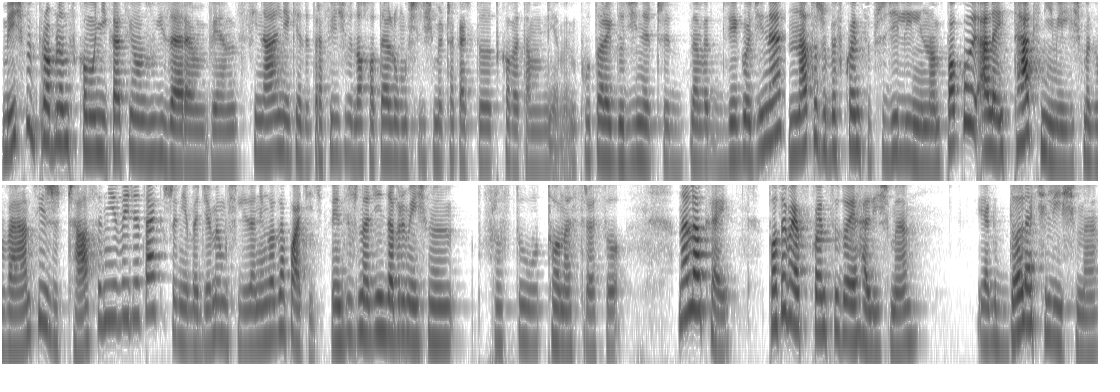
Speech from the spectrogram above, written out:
Mieliśmy problem z komunikacją z Wizerem, więc finalnie, kiedy trafiliśmy do hotelu, musieliśmy czekać dodatkowe tam, nie wiem, półtorej godziny czy nawet dwie godziny na to, żeby w końcu przydzielili nam pokój, ale i tak nie mieliśmy gwarancji, że czasem nie wyjdzie tak, że nie będziemy musieli za niego zapłacić. Więc już na dzień dobry mieliśmy po prostu tonę stresu. No ale okej. Okay. Potem jak w końcu dojechaliśmy, jak dolecieliśmy,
